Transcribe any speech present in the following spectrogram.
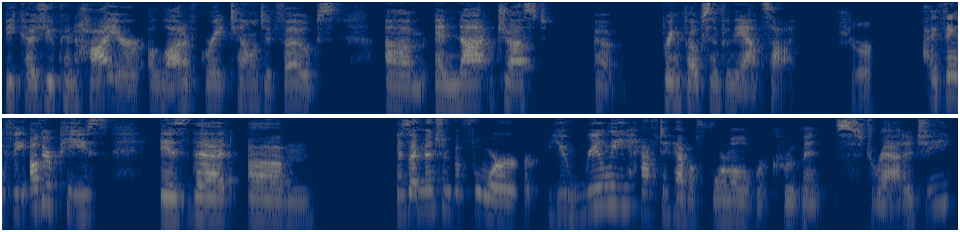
because you can hire a lot of great talented folks um, and not just uh, bring folks in from the outside. Sure. I think the other piece is that, um, as I mentioned before, you really have to have a formal recruitment strategy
